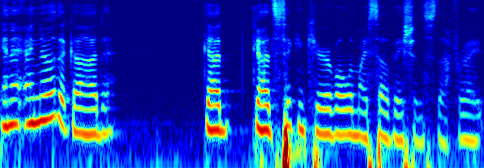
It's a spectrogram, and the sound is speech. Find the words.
And I, I know that God, God, God's taking care of all of my salvation stuff, right?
